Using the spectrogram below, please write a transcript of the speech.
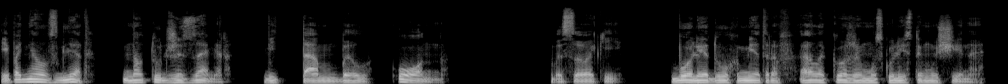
и поднял взгляд, но тут же замер, ведь там был он. Высокий, более двух метров, алокожий мускулистый мужчина.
